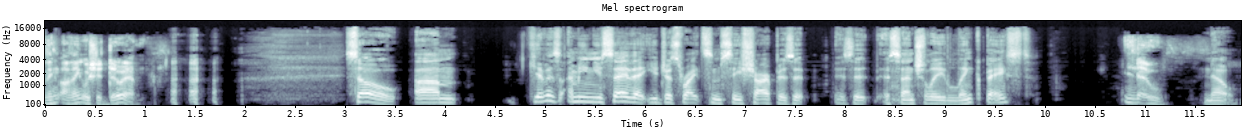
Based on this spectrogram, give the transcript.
think I think we should do it. so, um, give us. I mean, you say that you just write some C sharp. Is it is it essentially LINQ based? No, no,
